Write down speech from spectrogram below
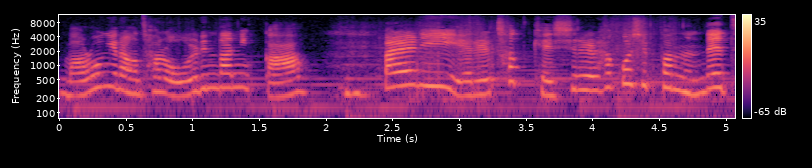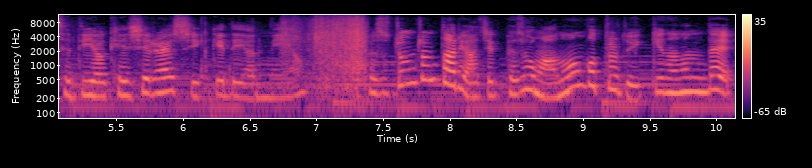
마롱이랑 잘 어울린다니까 빨리 얘를 첫 게시를 하고 싶었는데 드디어 게시를 할 수 있게 되었네요. 그래서 쫌쫌딸이 아직 배송 안 온 것들도 있기는 한데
